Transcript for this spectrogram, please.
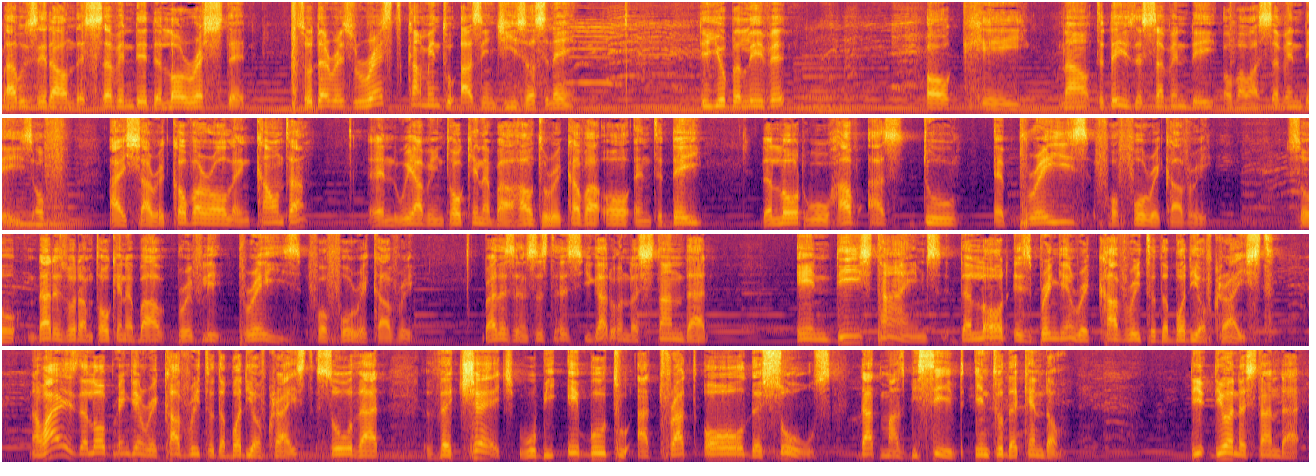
Bible said that on the seventh day the Lord rested. So there is rest coming to us in Jesus' name. Do you believe it? Okay. Now today is the seventh day of our seven days of I shall recover all encounter. And we have been talking about how to recover all. And today the Lord will have us do a praise for full recovery. So that is what I'm talking about briefly praise for full recovery. Brothers and sisters, you got to understand that in these times, the Lord is bringing recovery to the body of Christ. Now, why is the Lord bringing recovery to the body of Christ? So that the church will be able to attract all the souls that must be saved into the kingdom. Do, do you understand that?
